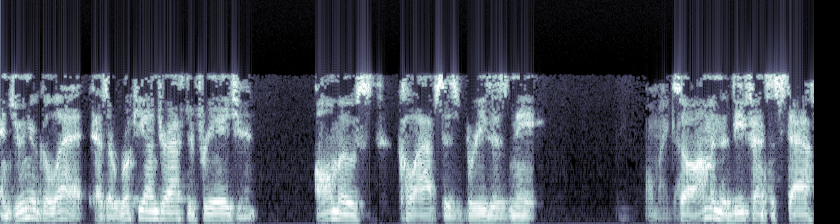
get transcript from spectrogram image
and Junior Galette, as a rookie undrafted free agent, almost collapses Brees's knee. Oh my God. So I'm in the defensive staff,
